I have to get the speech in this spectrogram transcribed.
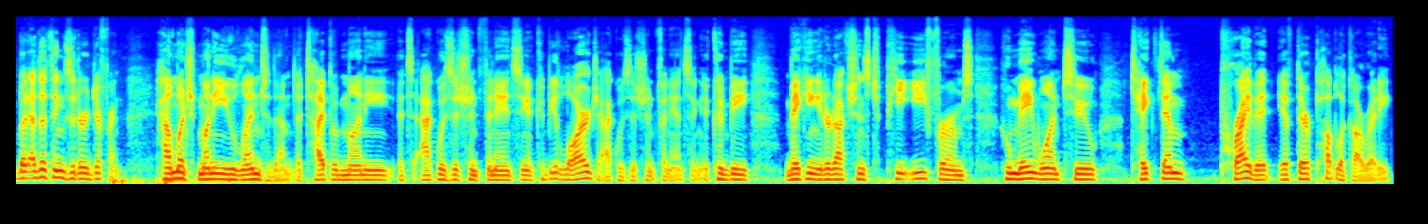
But other things that are different how much money you lend to them, the type of money, it's acquisition financing. It could be large acquisition financing. It could be making introductions to PE firms who may want to take them private if they're public already.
